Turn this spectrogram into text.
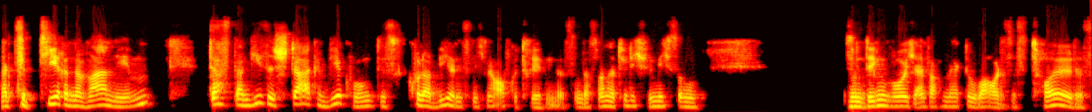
akzeptierende Wahrnehmen, dass dann diese starke Wirkung des Kollabierens nicht mehr aufgetreten ist. Und das war natürlich für mich so ein, so ein Ding, wo ich einfach merkte, wow, das ist toll, dass,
